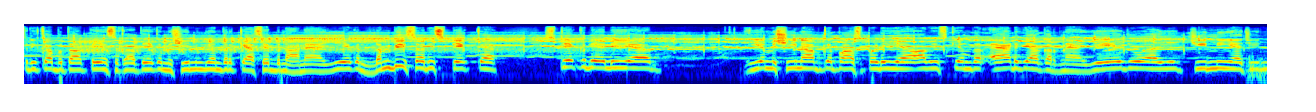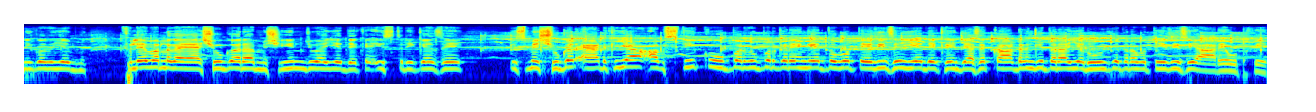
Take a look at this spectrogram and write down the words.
तरीका बताते हैं, सिखाते हैं कि मशीन के अंदर कैसे बनाना है। ये एक लंबी सारी स्टिक है। स्टिक ले ली है। ये मशीन आपके पास पड़ी है, अब इसके अंदर ऐड क्या करना है? ये जो है, ये चीनी है, चीनी को तो ये फ्लेवर लगाया है शुगर है मशीन जो है, ये देखे इस तरीके से इसमें शुगर ऐड किया। अब स्टिक को ऊपर ऊपर करेंगे तो वो तेज़ी से ये देखें, जैसे कार्टन की तरह, ये रूल की तरह वो तेज़ी से आ रहे उठ के।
